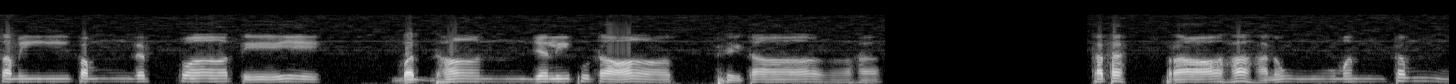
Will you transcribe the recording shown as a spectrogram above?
समीपम् गत्वा ते बद्धाञ्जलिपुटाः स्थिताः ततः प्राह हनूमन्तम्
